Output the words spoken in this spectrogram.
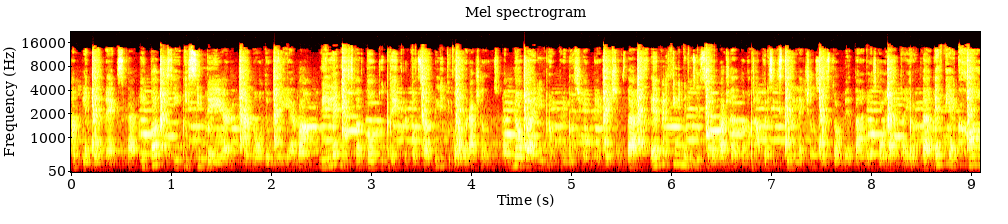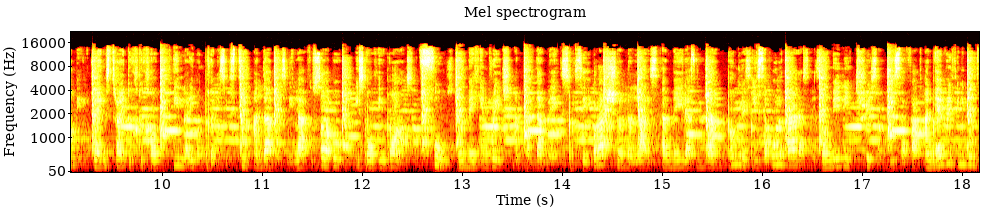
and blame the next guy. Hypocrisy is in the air and all the way around. Millennials have told to take responsibility for actions, but nobody from previous generations does. Everything in the news is about Russia Donald Trump. 2016 elections, stormy Daniels going on and tayo that. FBI me when trying to help Hillary in 2016, and that makes me laugh. Sabu is all he wants. Fools will make him rich, and that makes him sick. Lies have made us numb. Congress is a of harassment, so many treason is a fact. And everything in the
